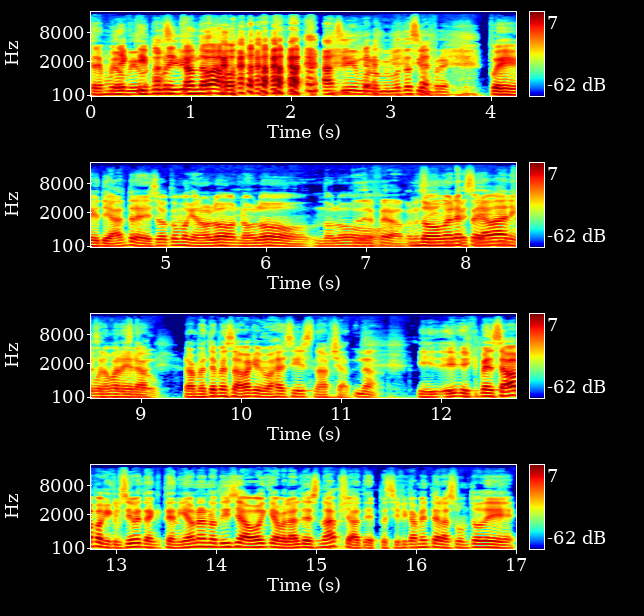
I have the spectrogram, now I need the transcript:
tres muñequitos brincando abajo? así mismo, los mismos de siempre. pues, de antes, eso como que no lo, no lo, no lo, no, esperaba, no me lo esperaba de ninguna manera. Realmente pensaba que me ibas a decir Snapchat. No. Y, pensaba, porque inclusive tenía una noticia hoy que hablar de Snapchat, específicamente el asunto de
